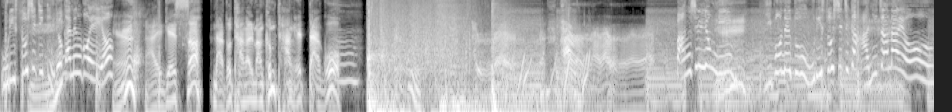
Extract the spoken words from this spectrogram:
우리 소시지 데려가는 거예요. 응, 알겠어. 나도 당할 만큼 당했다고. 빵실령님, 이번에도 우리 소시지가 아니잖아요.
